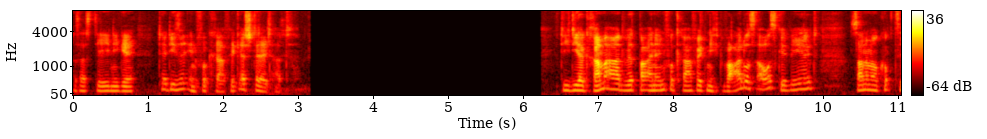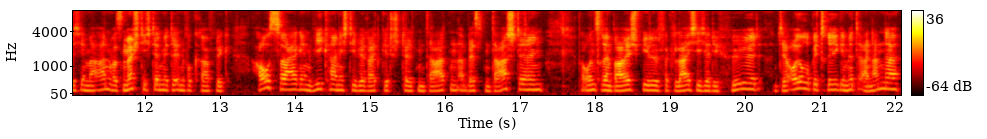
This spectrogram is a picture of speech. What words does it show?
das heißt derjenige, der diese Infografik erstellt hat. Die Diagrammart wird bei einer Infografik nicht wahllos ausgewählt, sondern man guckt sich immer an, was möchte ich denn mit der Infografik aussagen, wie kann ich die bereitgestellten Daten am besten darstellen. Bei unserem Beispiel vergleiche ich ja die Höhe der Eurobeträge miteinander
